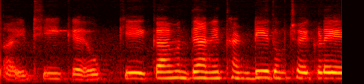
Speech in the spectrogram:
ताई ठीक आहे. ओके. काय म्हणते? आणि थंडी तुमच्या इकडे?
